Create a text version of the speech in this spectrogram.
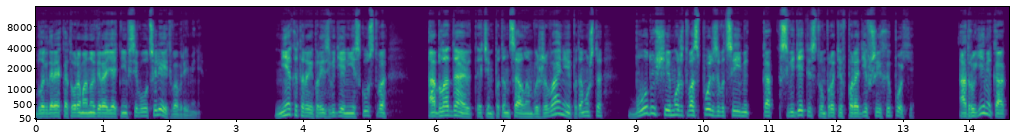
благодаря которым оно, вероятнее всего, уцелеет во времени. Некоторые произведения искусства обладают этим потенциалом выживания, потому что будущее может воспользоваться ими как свидетельством против породившей их эпохи, а другими как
